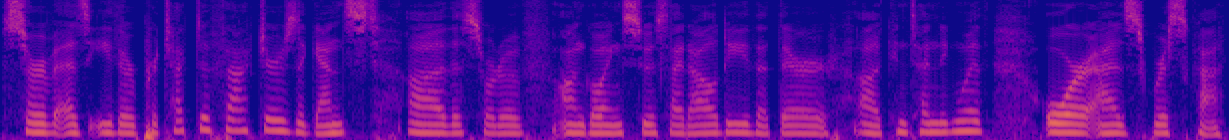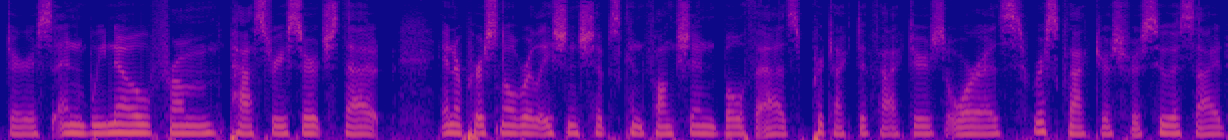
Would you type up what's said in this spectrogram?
serve as either protective factors against uh, this sort of ongoing suicidality that they're uh, contending with, or as risk factors. And we know from past research that interpersonal relationships can function both as protective factors or as risk factors for suicide.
